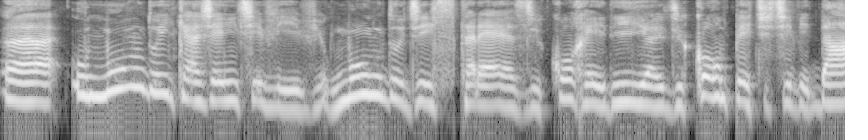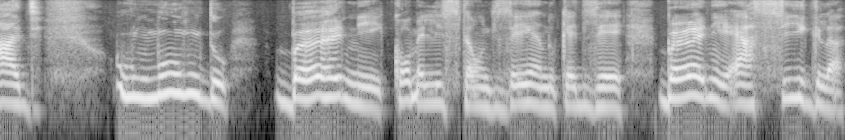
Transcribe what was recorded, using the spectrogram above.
uh, o mundo em que a gente vive, o mundo de estresse, de correria, de competitividade, um mundo Bunny, como eles estão dizendo, quer dizer, Bunny é a sigla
